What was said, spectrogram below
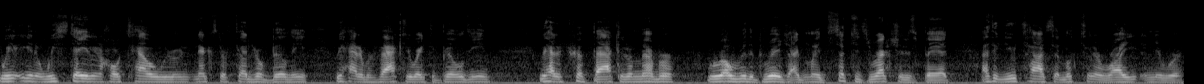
we, you know, we stayed in a hotel. We were next to a federal building. We had to evacuate the building. We had a trip back, and remember, we were over the bridge. I made such a direction is bad. I think Utah said look to the right, and there were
